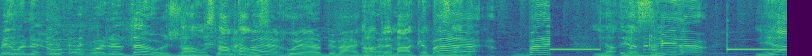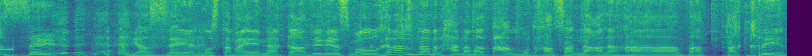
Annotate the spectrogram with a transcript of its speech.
بي ولا ولا طاوس طاوس، نعم، طاوس. يا أخويا ربي معك. ربي. معك بلا- زاد. بلا يا يزي يزي يزي المستمعين قاعدين يسمعوا. خرجنا من الحنا مطعم وتحصلنا على هذا التقرير.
